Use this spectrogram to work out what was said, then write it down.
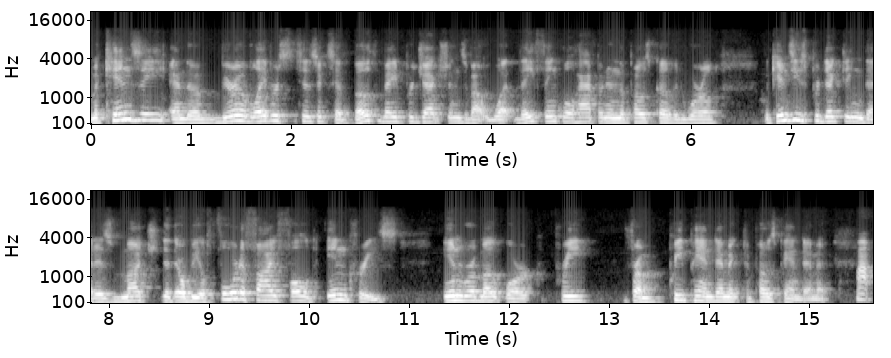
McKinsey and the Bureau of Labor Statistics have both made projections about what they think will happen in the post-COVID world. McKinsey is predicting that as much that there will be a four to five fold increase in remote work pre from pre-pandemic to post-pandemic. Wow.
